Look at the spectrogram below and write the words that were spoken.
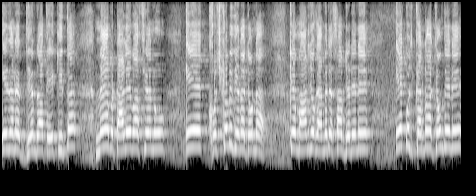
ਇਹਨਾਂ ਨੇ ਦਿਨ ਰਾਤ ਇਹ ਕੀਤਾ। ਮੈਂ ਬਟਾਲੇ ਵਾਸੀਆਂ ਨੂੰ ਇਹ ਖੁਸ਼ਖਬਰੀ ਦੇਣਾ ਚਾਹੁੰਦਾ ਕਿ ਮਾਨਯੋਗ ਐਮਐਲਏ ਸਾਹਿਬ ਜਿਹੜੇ ਨੇ, ਇਹ ਕੁਝ ਕਰਨਾ ਚਾਹੁੰਦੇ ਨੇ।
